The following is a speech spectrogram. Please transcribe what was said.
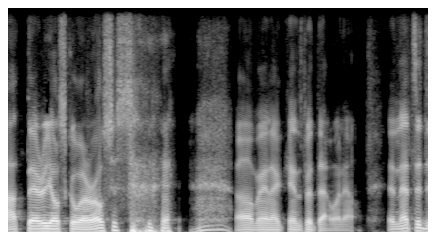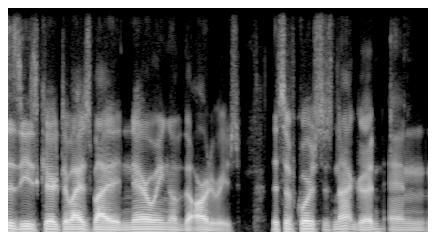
arteriosclerosis. oh man, I can't spit that one out. And that's a disease characterized by narrowing of the arteries. This, of course, is not good, and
